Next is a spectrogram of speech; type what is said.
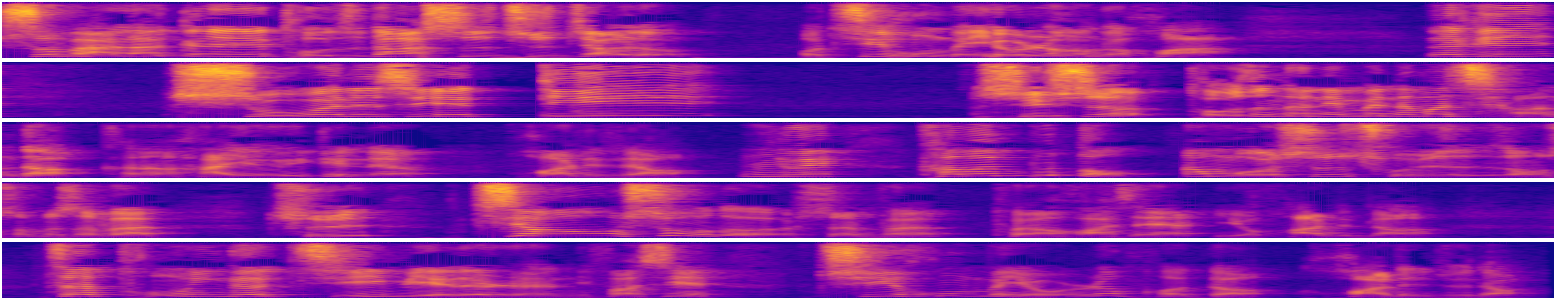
说白了，跟那些投资大师去交流，我几乎没有任何的话。那跟所谓的这些低其实投资能力没那么强的，可能还有一点点话题聊，因为他们不懂。那我是处于这种什么身份？处于教授的身份。突然发现有话题聊，在同一个级别的人，你发现几乎没有任何的话题去聊。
